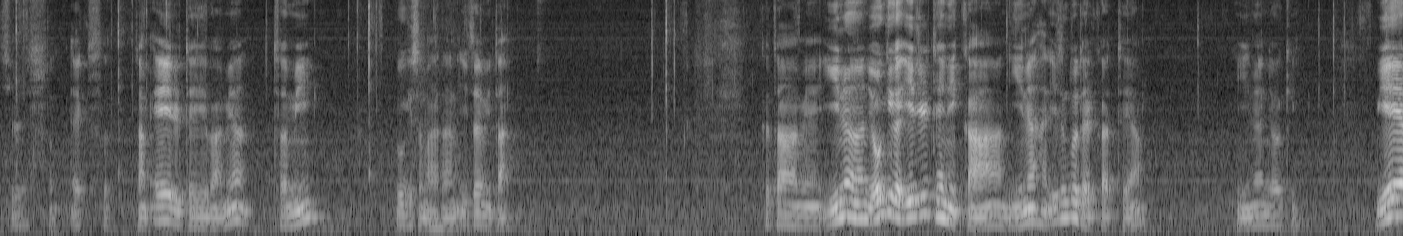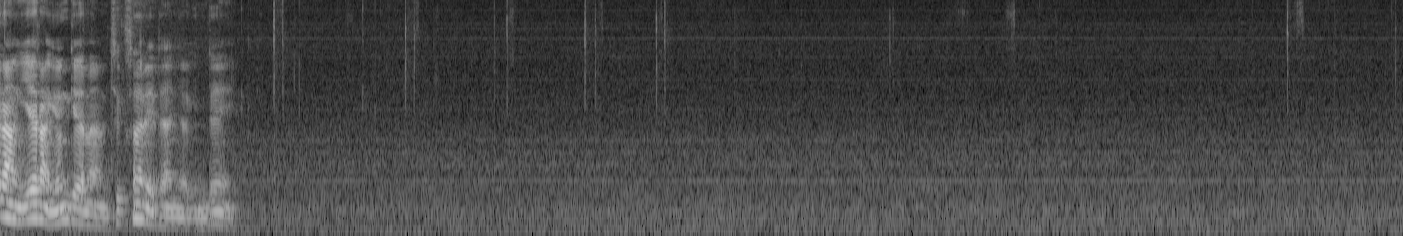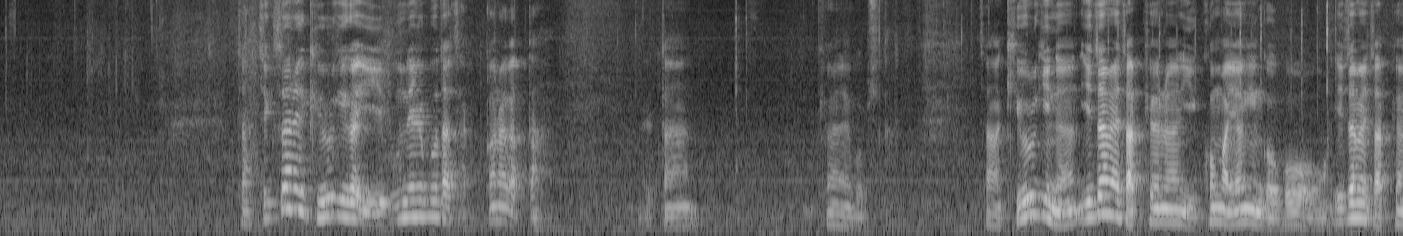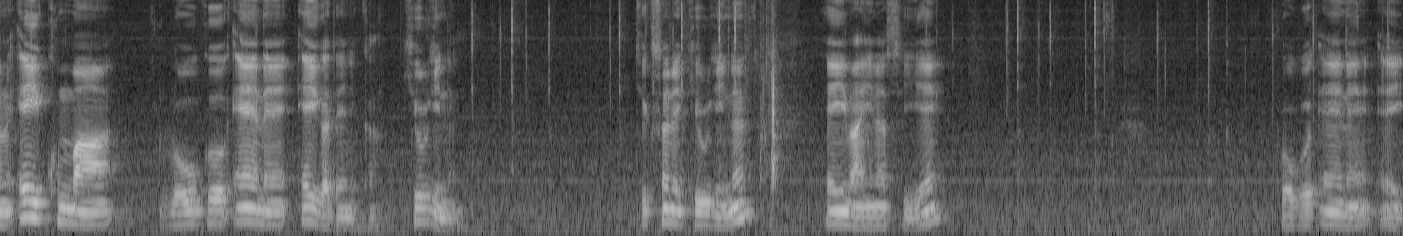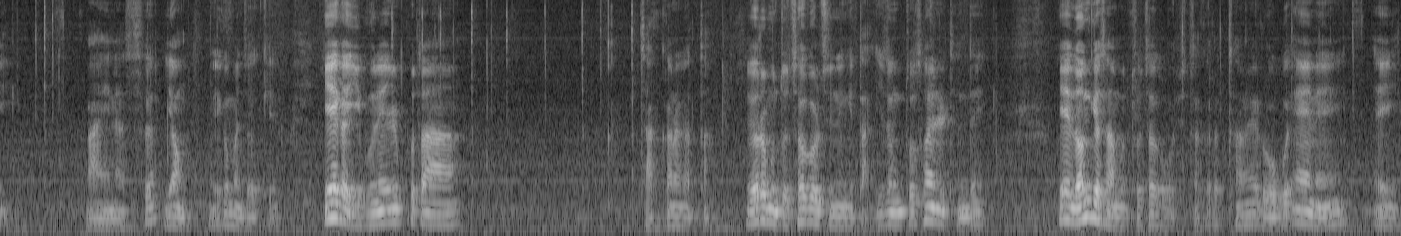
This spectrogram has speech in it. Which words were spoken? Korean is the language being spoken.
실수 x. 그 다음 a를 대입하면 점이 여기서 말하는 이 점이다. 그 다음에 2는 여기가 1일 테니까 2는 한 이 정도 될 것 같아요. 2는 여기. 얘랑 얘랑 연결하는 직선에 대한 이야기인데 자, 직선의 기울기가 2분의 1보다 작거나 같다. 일단 표현해 봅시다. 자, 기울기는 이 점의 좌표는 2,0인 거고 이 점의 좌표는 a, 로그 n의 a가 되니까 기울기는 직선의 기울기는 a-2의 로그 n의 a 마이너스 0 이것만 적을게요. 얘가 2분의 1보다. 작거나 같다. 여러분도 적을 수 있는 게 딱 이 정도 선일 텐데 얘 넘겨서 한번 또 적어 봅시다. 그렇다면 로그 n의 a.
